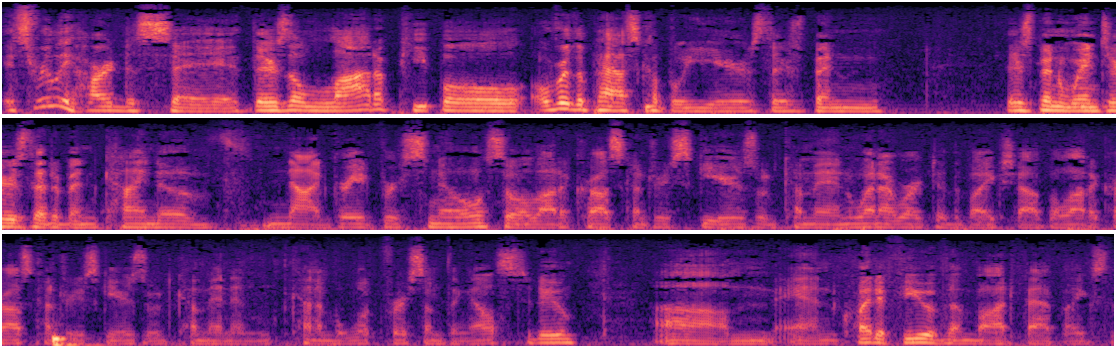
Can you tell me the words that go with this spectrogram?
it's really hard to say. There's a lot of people over the past couple of years. There's been there's been winters that have been kind of not great for snow, so a lot of cross country skiers would come in. When I worked at the bike shop, a lot of cross country skiers would come in and kind of look for something else to do, um, and quite a few of them bought fat bikes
